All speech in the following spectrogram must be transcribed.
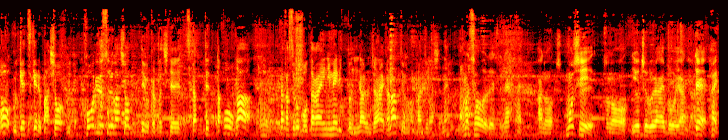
を受け付ける場所みたいな交流する場所っていう形で使ってった方が、なんかすごくお互いにメリットになるんじゃないかなっていうのは感じましたね。まあそうですね。はい。あの、もし、その、YouTube ライブをやって、はい。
